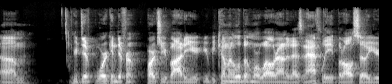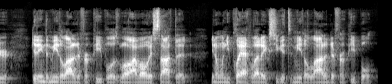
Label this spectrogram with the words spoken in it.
Um, you're diff- working different parts of your body. You're, you're becoming a little bit more well-rounded as an athlete, but also you're getting to meet a lot of different people as well. I've always thought that you know when you play athletics, you get to meet a lot of different people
